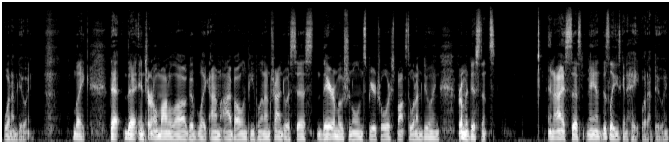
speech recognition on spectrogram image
what I'm doing. Like that that internal monologue of like I'm eyeballing people and I'm trying to assess their emotional and spiritual response to what I'm doing from a distance. And I assessed, man, this lady's gonna hate what I'm doing.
